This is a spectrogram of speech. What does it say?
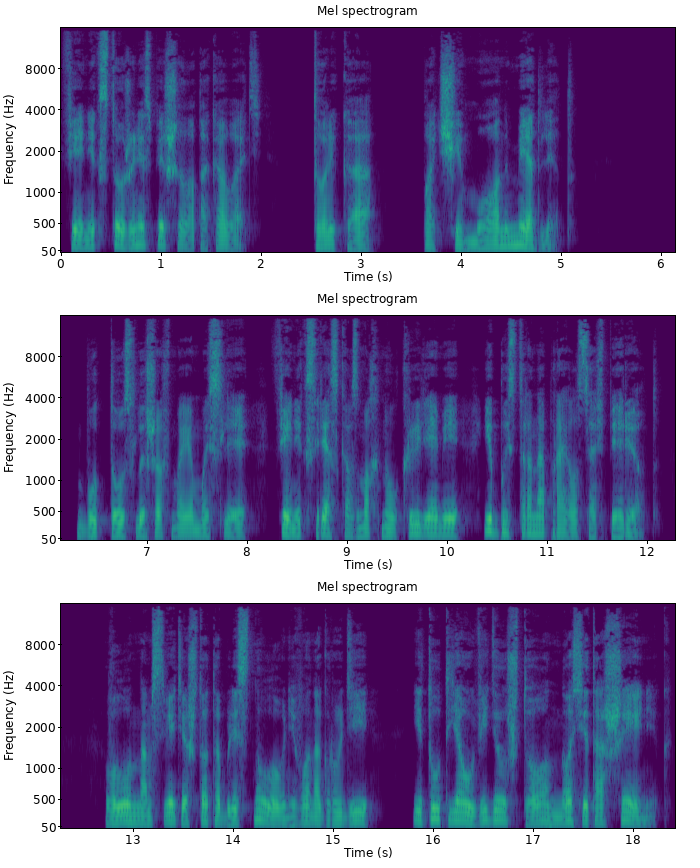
Феникс тоже не спешил атаковать. Только почему он медлит? Будто услышав мои мысли, Феникс резко взмахнул крыльями и быстро направился вперед. В лунном свете что-то блеснуло у него на груди, и тут я увидел, что он носит ошейник,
